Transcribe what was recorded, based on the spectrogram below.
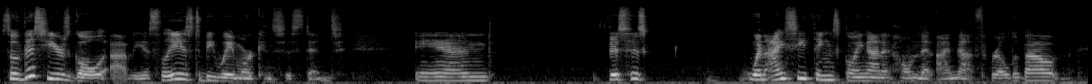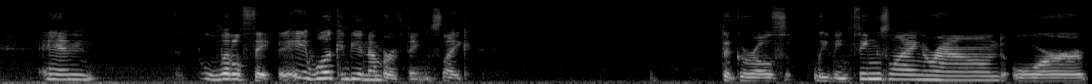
So, this year's goal, obviously, is to be way more consistent. And this has, when I see things going on at home that I'm not thrilled about, and little thing. It, well, it can be a number of things, like the girls leaving things lying around, or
